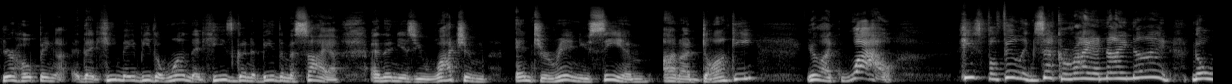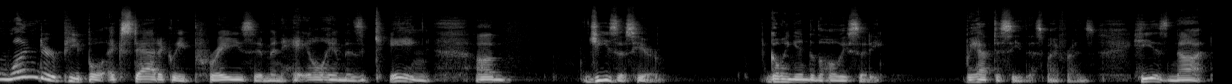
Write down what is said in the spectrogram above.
you're hoping that he may be the one, that he's going to be the Messiah. And then as you watch him enter in, you see him on a donkey, you're like, wow, he's fulfilling Zechariah 9 9. No wonder people ecstatically praise him and hail him as king. Um, Jesus here going into the holy city. We have to see this, my friends. He is not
